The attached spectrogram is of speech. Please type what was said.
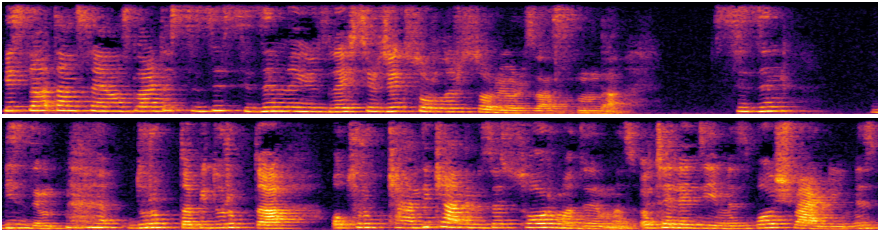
Biz zaten seanslarda sizi sizinle yüzleştirecek soruları soruyoruz aslında. Sizin bizim durup da bir durup da oturup kendi kendimize sormadığımız, ötelediğimiz, boş verdiğimiz,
